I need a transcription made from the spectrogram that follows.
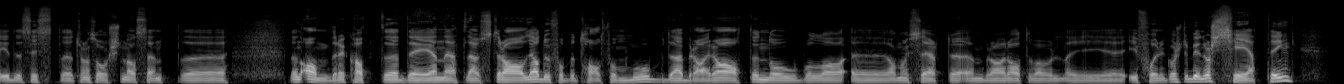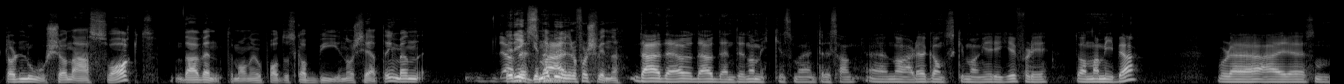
i det siste. TransOcean har sendt den andre katt D-en ned til Australia. Du får betalt for mob, det er bra rate. Noble annonserte en bra rate var vel i, i forgårs. Det begynner å skje ting. Klart Nordsjøen er svakt. Der venter man jo på at det skal begynne å skje ting. men ja, Riggene er, begynner å forsvinne. Det er, det, er jo, det er, jo, den dynamikken som er interessant. Eh, nå er det ganske mange rigger fordi du har Namibia, hvor det er eh, sånn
